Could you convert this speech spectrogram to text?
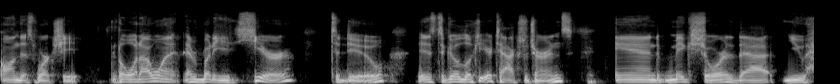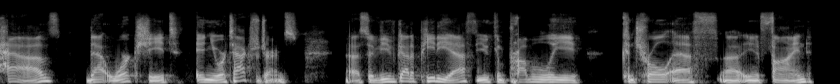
on this worksheet. But what I want everybody here to do is to go look at your tax returns and make sure that you have that worksheet in your tax returns. Uh, so if you've got a PDF, you can probably control F, uh, you know, find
